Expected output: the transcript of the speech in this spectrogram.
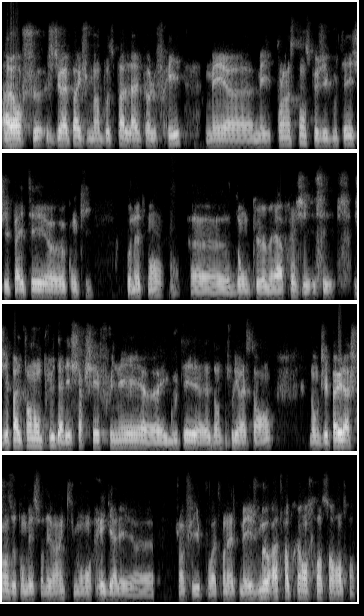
Alors, je ne dirais pas que je ne m'impose pas l'alcool free, mais, euh, mais pour l'instant, ce que j'ai goûté, j'ai pas été euh, conquis honnêtement. donc, mais après, j'ai pas le temps non plus d'aller chercher, fouiner et goûter dans tous les restaurants. Donc, j'ai pas eu la chance de tomber sur des vins qui m'ont régalé, Jean-Philippe, pour être honnête. Mais je me rattraperai en France en rentrant.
